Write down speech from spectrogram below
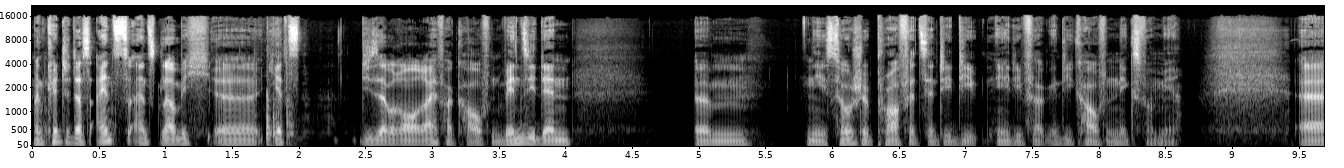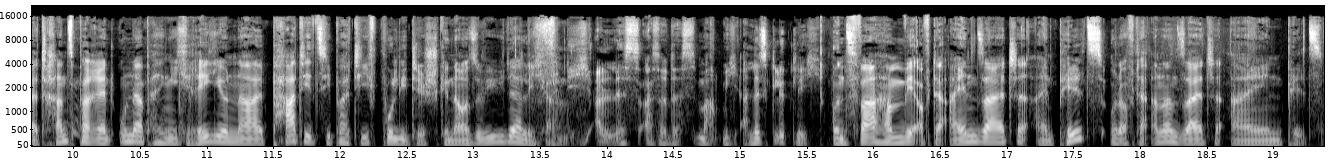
Man könnte das eins zu eins, glaube ich, äh, jetzt dieser Brauerei verkaufen, wenn sie denn, ähm, nee, Social Profits sind die, die, nee, die, die kaufen nichts von mir. Äh, transparent, unabhängig, regional, partizipativ, politisch, genauso wie widerlicher. Finde ich alles, also das macht mich alles glücklich. Und zwar haben wir auf der einen Seite ein Pilz und auf der anderen Seite ein Pilz.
